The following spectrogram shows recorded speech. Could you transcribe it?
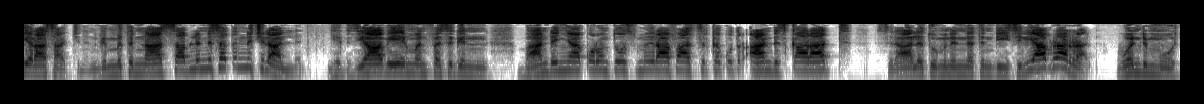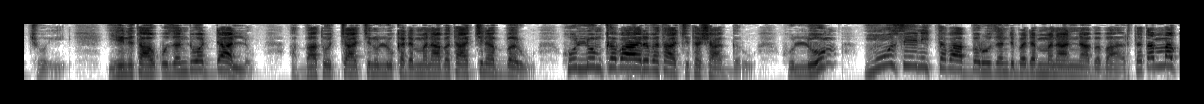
የራሳችንን ግምትና ሐሳብ ልንሰጥ እንችላለን። የእግዚአብሔር መንፈስ ግን በአንደኛ ቆሮንቶስ ምዕራፍ 10 ከቁጥር አንድ እስከ አራት ስለ አለቱ ምንነት እንዲህ ሲል ያብራራል። ወንድሞች ሆይ ይህን ታውቁ ዘንድ ወዳለሁ አባቶቻችን ሁሉ ከደመና በታች ነበሩ። ሁሉም ከባሕር በታች ተሻገሩ። ሁሉም ሙሴን ይተባበሩ ዘንድ በደመናና በባሕር ተጠመቁ።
